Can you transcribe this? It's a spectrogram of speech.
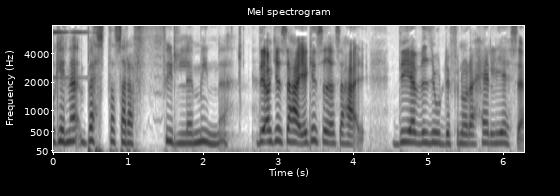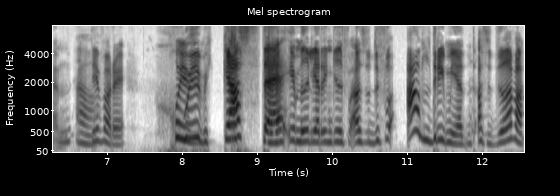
Okej, nä- bästa såhär fylleminne. det Okej så här, jag kan säga så här. Det vi gjorde för några helger sedan, Ja. det var det Sjukaste! Emilia Rengifo, alltså du får aldrig med, alltså det där var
